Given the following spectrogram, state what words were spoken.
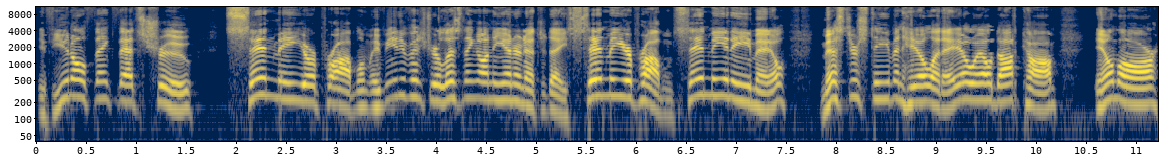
if you don't think that's true, send me your problem. If, even if you're listening on the internet today, send me your problem. Send me an email, Mr. Stephen Hill at AOL.com. Mr.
